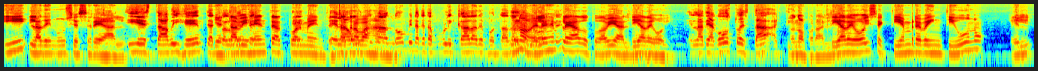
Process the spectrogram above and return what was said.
y la denuncia es real. Y está vigente actualmente. Y está vigente actualmente. En, está la trabajando. última nómina que está publicada en el portal No, no, él es empleado todavía al día de hoy. En la de agosto está activo. No, no, pero al día de hoy, septiembre 21, él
